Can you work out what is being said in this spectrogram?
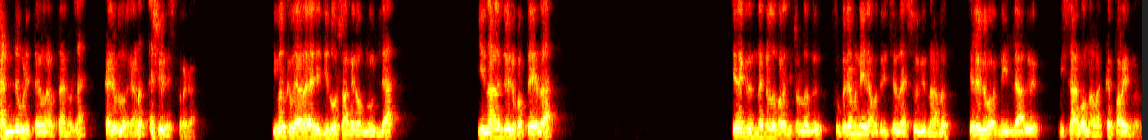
കണ്ടുപിടുത്തങ്ങൾ നടത്താനുള്ള കഴിവുള്ളവരാണ് അശ്വിനി നക്ഷത്രക്കാർ ഇവർക്ക് വേറെ രജിദോഷം അങ്ങനെ ഒന്നുമില്ല. ഈ നാളിന്റെ ഒരു പ്രത്യേകത ചില ഗ്രന്ഥങ്ങൾ പറഞ്ഞിട്ടുള്ളത് സുബ്രഹ്മണ്യൻ അവതരിച്ചത് അശ്വതി എന്നാണ് ചിലവർ പറഞ്ഞില്ല അത് വിശാഖം എന്നാണൊക്കെ പറയുന്നത്.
